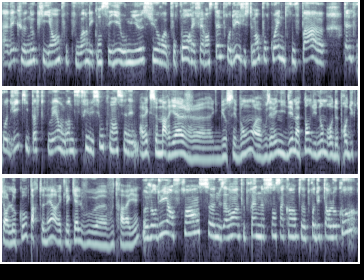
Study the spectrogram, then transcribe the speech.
avec nos clients pour pouvoir les conseiller au mieux sur sur pourquoi on référence tel produit et justement pourquoi ils ne trouvent pas tel produit qu'ils peuvent trouver en grande distribution conventionnelle. Avec ce mariage avec Bio C'est Bon, vous avez une idée maintenant du nombre de producteurs locaux, partenaires avec lesquels vous, vous travaillez? Aujourd'hui, en France, nous avons à peu près 950 producteurs locaux.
